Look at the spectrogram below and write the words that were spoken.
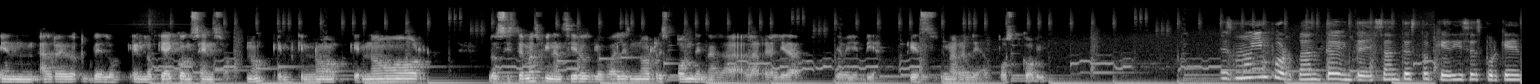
en alrededor de lo, en lo que hay consenso, ¿no? Que, no, que no los sistemas financieros globales no responden a la realidad de hoy en día, que es una realidad post-COVID. Es muy importante e interesante esto que dices porque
